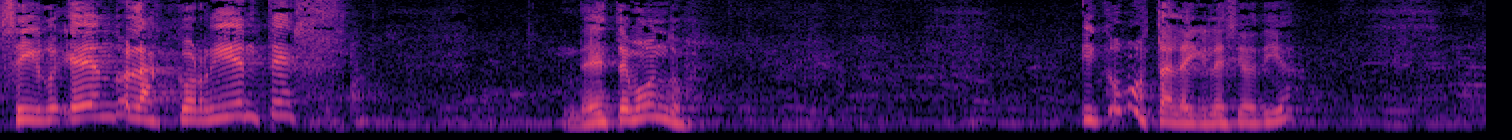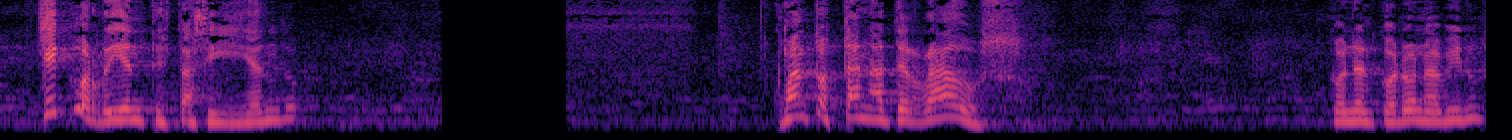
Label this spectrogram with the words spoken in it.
Siguiendo las corrientes de este mundo. ¿Y cómo está la iglesia hoy día? ¿Qué corriente está siguiendo? ¿Cuántos están aterrados con el coronavirus?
